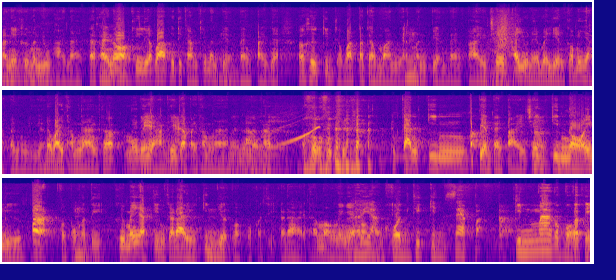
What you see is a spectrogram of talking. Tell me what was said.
อันนี้คือมันอยู่ภายใน แต่ภายนอกที่เรียกว่าพฤติกรรมที่มันเปลี่ยนแปลงไปเนี่ยก็คือกิจวัตรประจำวันเนี่ยมันเปลี่ยนแปลงไป เช่นถ้าอยู่ในวัยเรียนก็ไม่อยากไปโรงเรียนในวัยทำงานก็ไม่ได้อยากที่จะไปทำงานเหมือนเรานะครับ เลยโอเค การกินก็เปลี่ยนแปลงไป เช่นอืมกินน้อยหรือมากกว่าปกติ คือไม่อยากกินก็ได้หรือกินเยอะกว่าปกติก็ได้ ถ้ามองในแง่แล้ขวองอย่างวามคนที่กินแซ่บอะ กินมากกว่าปกติ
